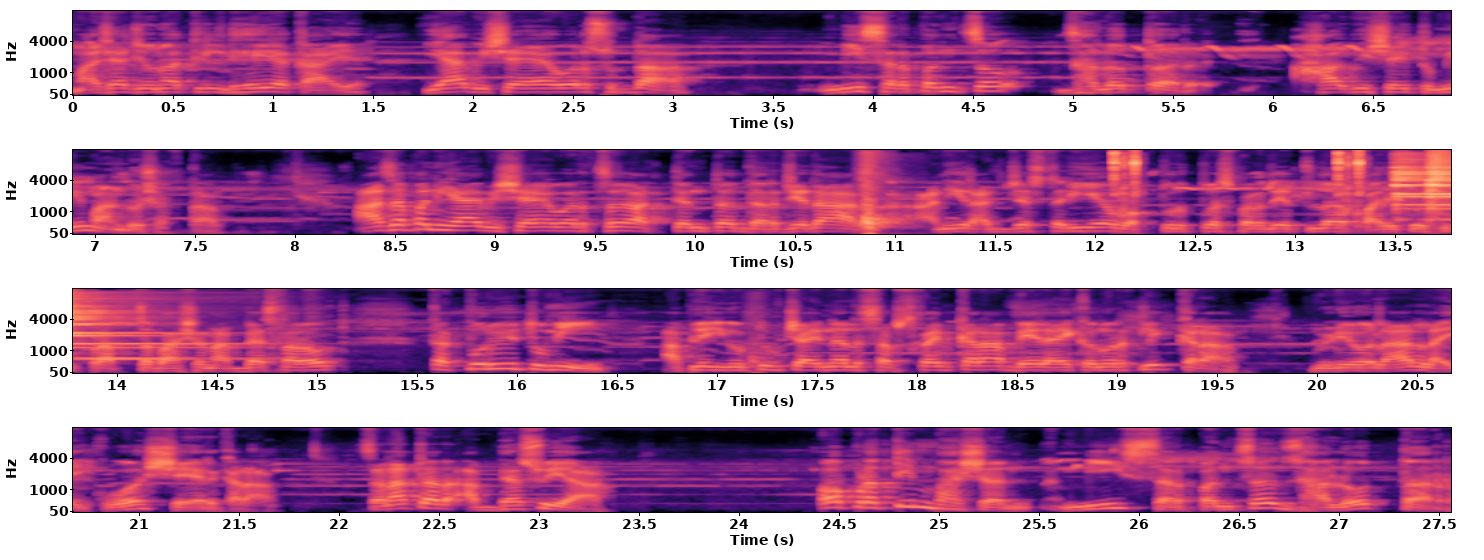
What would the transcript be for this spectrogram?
माझ्या जीवनातील ध्येय काय या विषयावर सुद्धा मी सरपंच झालो तर हा विषय तुम्ही मांडू शकता. आज आपण या विषयावरचं अत्यंत दर्जेदार आणि राज्यस्तरीय वक्तृत्व स्पर्धेतलं पारितोषिक प्राप्त भाषण अभ्यासणार आहोत. तत्पूर्वी तुम्ही आपले यूट्यूब चॅनल सबस्क्राईब करा बेल आयकॉनवर क्लिक करा व्हिडिओला लाईक व शेअर करा. चला तर अभ्यासूया. अप्रतिम भाषण मी सरपंच झालो तर.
